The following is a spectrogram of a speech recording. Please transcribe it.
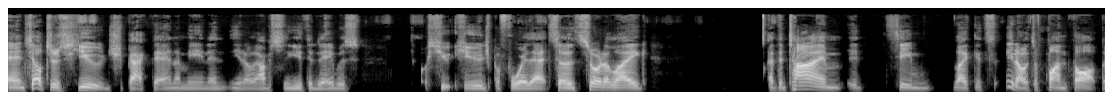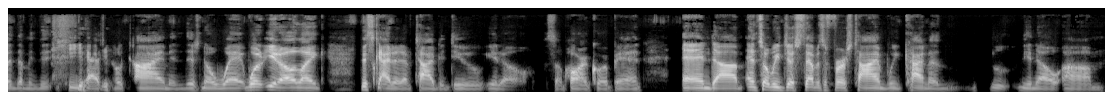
And shelter's huge back then. I mean, and, you know, obviously Youth Today was huge before that. So it's sort of like at the time, it seemed like it's you know it's a fun thought but i mean he has no time and there's no way well you know like this guy didn't have time to do you know some hardcore band. And um and so we just that was the first time we kind of you know um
